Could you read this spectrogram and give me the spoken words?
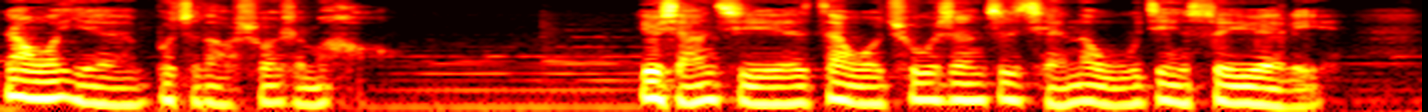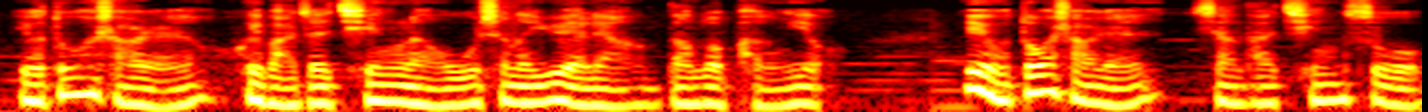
让我也不知道说什么好。又想起，在我出生之前的无尽岁月里，有多少人会把这清冷无声的月亮当作朋友，又有多少人向他倾诉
